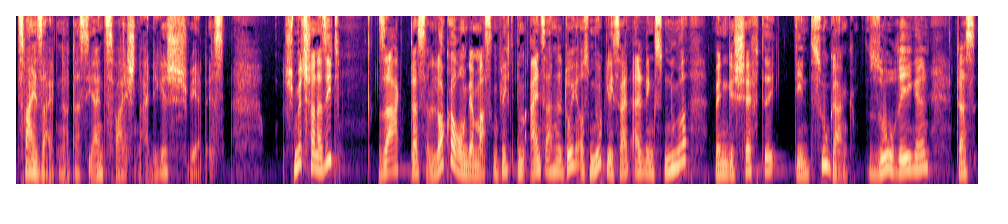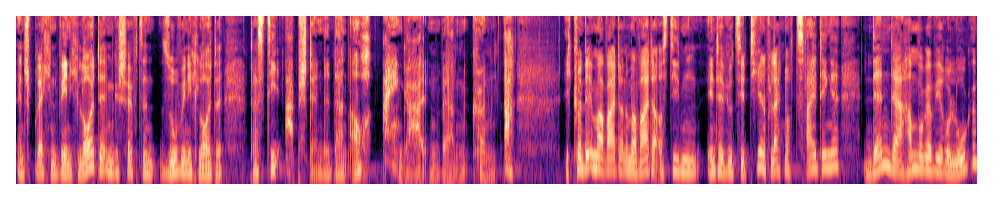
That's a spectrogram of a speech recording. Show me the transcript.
zwei Seiten hat, dass sie ein zweischneidiges Schwert ist. Schmidt-Schanasi sagt, dass Lockerung der Maskenpflicht im Einzelhandel durchaus möglich sei, allerdings nur, wenn Geschäfte den Zugang so regeln, dass entsprechend wenig Leute im Geschäft sind, so wenig Leute, dass die Abstände dann auch eingehalten werden können. Ah, ich könnte immer weiter und immer weiter aus diesem Interview zitieren. Vielleicht noch zwei Dinge, denn der Hamburger Virologe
